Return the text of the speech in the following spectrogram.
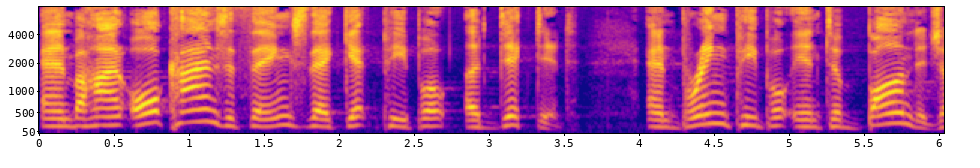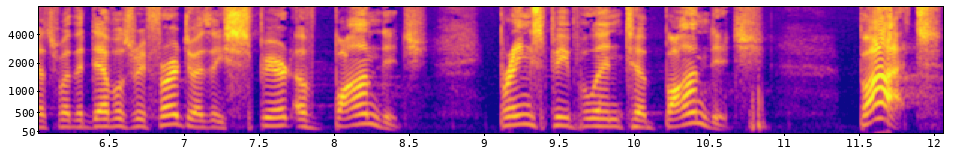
and behind all kinds of things that get people addicted and bring people into bondage. That's why the devil's referred to as a spirit of bondage. Brings people into bondage. But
